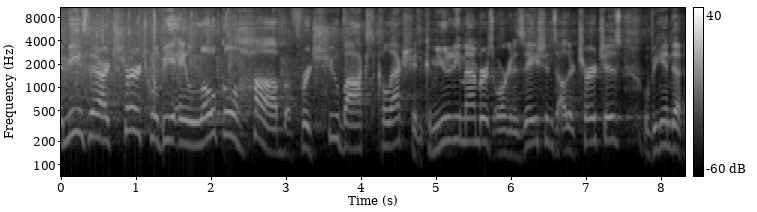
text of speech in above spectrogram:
it means that our church will be a local hub for shoebox collection. Community members, organizations, other churches will begin to,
